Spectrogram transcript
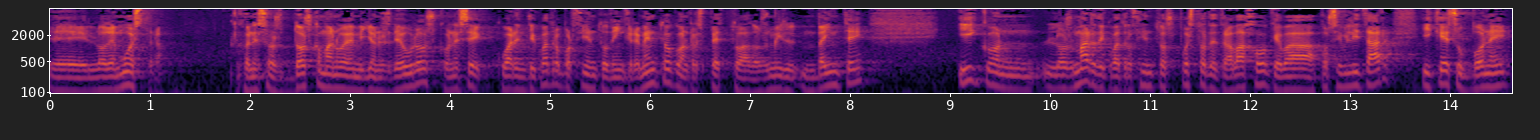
eh, lo demuestra con esos 2,9 millones de euros, con ese 44% de incremento con respecto a 2020 y con los más de 400 puestos de trabajo que va a posibilitar y que supone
